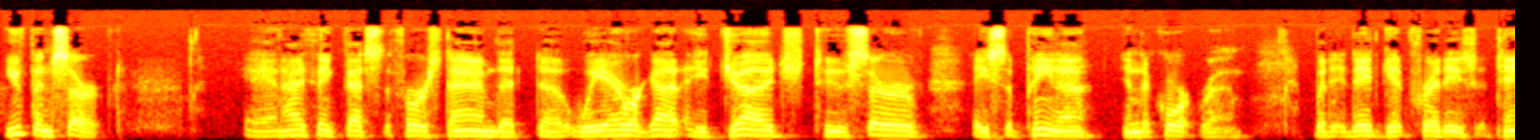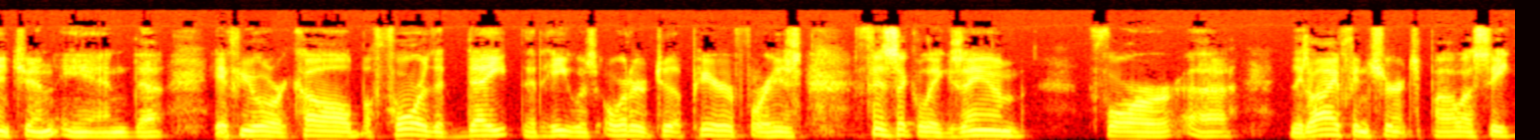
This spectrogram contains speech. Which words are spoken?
You've been served. And I think that's the first time that uh, we ever got a judge to serve a subpoena in the courtroom. But it did get Freddie's attention. And uh, if you'll recall, before the date that he was ordered to appear for his physical exam for uh, the life insurance policy,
